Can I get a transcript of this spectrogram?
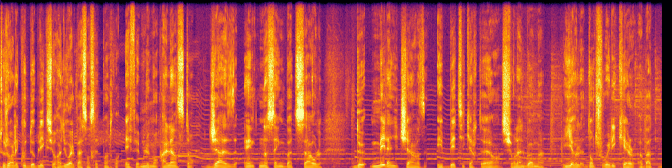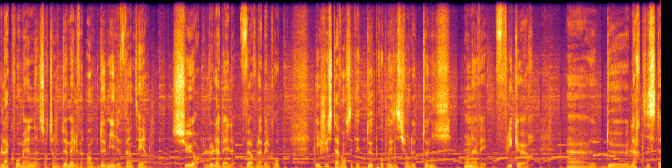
Toujours à l'écoute d'Oblique sur Radio Alpa 107.3 FM Le Mans. À l'instant, Jazz Ain't Nothing But Soul de Melanie Charles et Betty Carter sur l'album Y'all Don't Really Care About Black Woman, sorti en, 2020 en 2021 sur le label Verve Label Group. Et juste avant, c'était deux propositions de Tony. On avait Flicker euh, de l'artiste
